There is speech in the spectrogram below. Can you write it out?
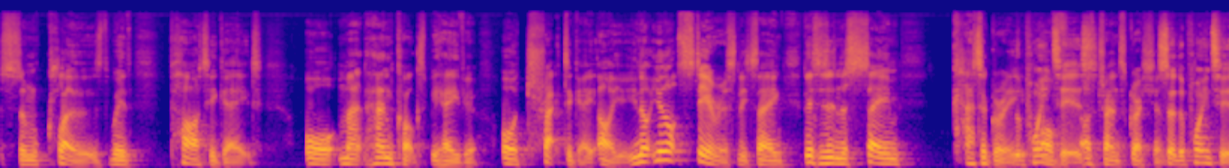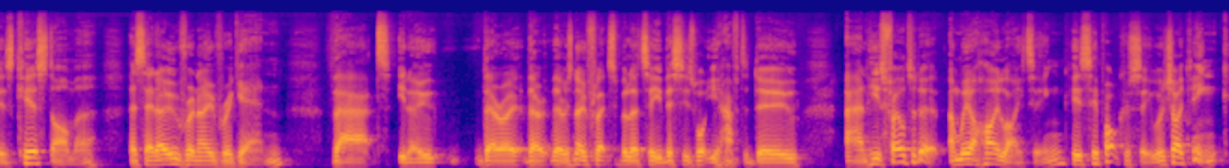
some closed with Partygate or Matt Hancock's behaviour or Tractorgate, are you? You're not, you're not seriously saying this is in the same category The point of, is of transgression. So the point is, Keir Starmer has said over and over again that you know there are there, there is no flexibility. This is what you have to do, and he's failed to do it. And we are highlighting his hypocrisy, which I think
